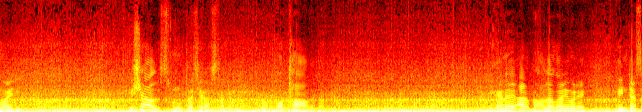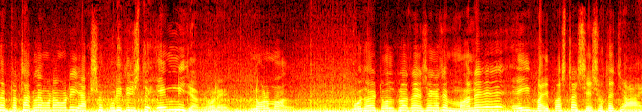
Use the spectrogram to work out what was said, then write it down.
মাইরি। বিশাল স্মুথ আছে রাস্তাটা। কোনো কথা হবে না। এখানে আর ভালো গাড়ি মানে ইন্টারসেপ্টার থাকলে মোটামুটি একশো কুড়ি তিরিশ তো এমনি যাবে মানে নর্মাল বোধহয় টোল প্লাজা এসে গেছে মানে এই বাইপাসটা শেষ হতে যায় আর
